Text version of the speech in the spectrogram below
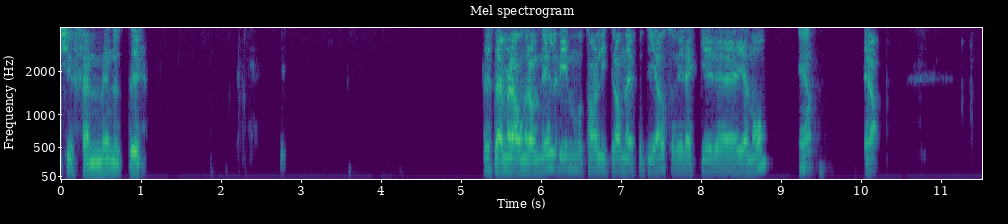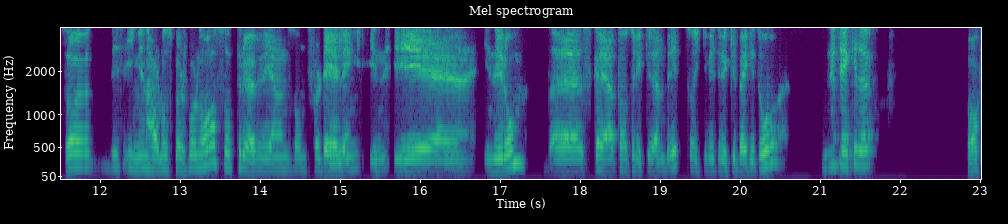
25 minutter. Det stemmer det, Anne Ragnhild. Vi må ta litt ned på tida, så vi rekker eh, gjennom. Ja. ja. Så hvis ingen har noen spørsmål nå, så prøver vi en sånn fordeling inn i, inn i rom. Skal jeg ta og trykke den, Britt, så ikke vi trykker begge to? Du trykker, du. Ok,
